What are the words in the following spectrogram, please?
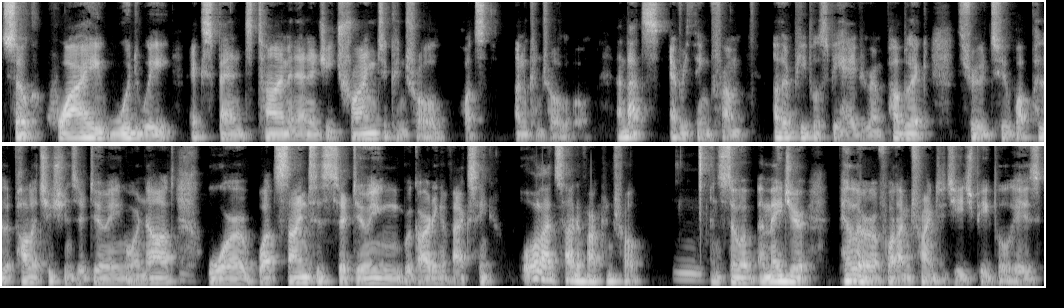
So why would we expend time and energy trying to control what's uncontrollable? And that's everything from other people's behavior in public through to what politicians are doing or not, or what scientists are doing regarding a vaccine, all outside of our control. Mm. And so, a, a, major pillar of what I'm trying to teach people is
